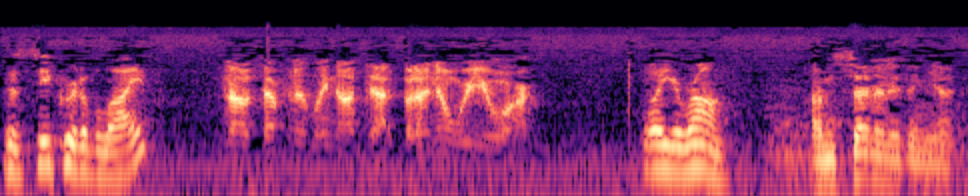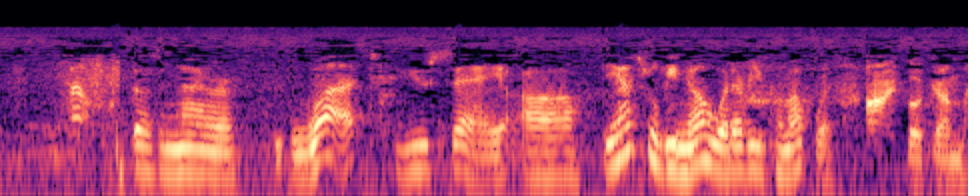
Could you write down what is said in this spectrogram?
The secret of life? No, definitely not that, but I know where you are. Well, you're wrong. I haven't said anything yet. It doesn't matter what you say. Uh, the answer will be no, whatever you come up with. All right, look, I'm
